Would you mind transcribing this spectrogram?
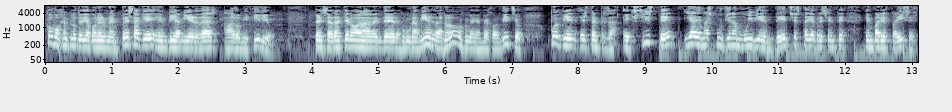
Como ejemplo te voy a poner una empresa que envía mierdas a domicilio. Pensarás que no van a vender una mierda, ¿no? Mejor dicho. Pues bien, esta empresa existe y además funciona muy bien. De hecho, está ya presente en varios países.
